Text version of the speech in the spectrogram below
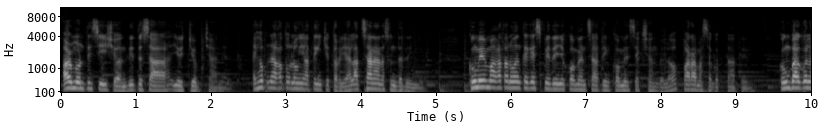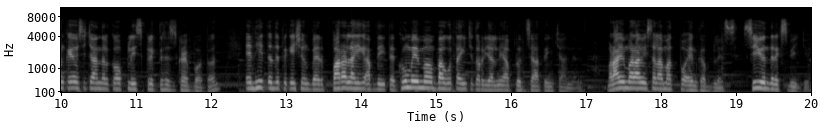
or monetization dito sa YouTube channel. I hope nakatulong yung ating tutorial at sana nasundan ninyo. Kung may mga katanungan kayo guys, pwede nyo comment sa ating comment section below para masagot natin. Kung bago lang kayo sa channel ko, please click the subscribe button and hit notification bell para lagi updated kung may mga bago tayong tutorial ni upload sa ating channel. Maraming maraming salamat po and God bless. See you in the next video.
